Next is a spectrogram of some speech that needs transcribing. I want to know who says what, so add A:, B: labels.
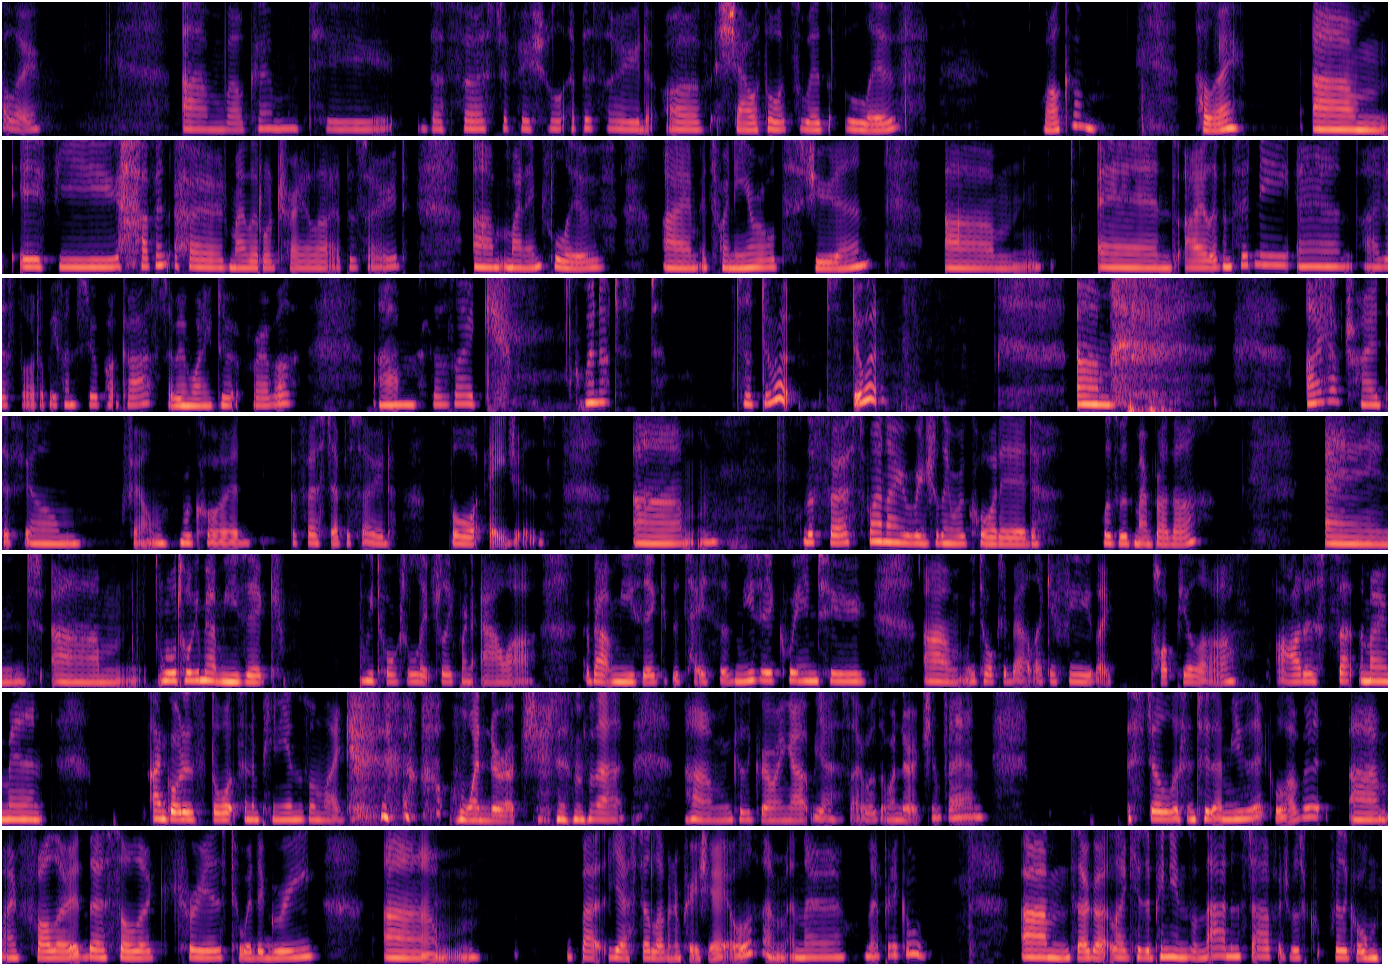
A: Hello. Um, welcome to the first official episode of Shower Thoughts with Liv. Welcome. Hello. Um, if you haven't heard my little trailer episode, um, my name's Liv. I'm a 20 year old student. Um, and I live in Sydney, and I just thought it'd be fun to do a podcast. I've been wanting to do it forever. Um, so I was like, why not just just do it? Just do it. Um, I have tried to film, film, record a first episode for ages. Um, the first one I originally recorded was with my brother, and um, we were talking about music. We talked literally for an hour about music, the tastes of music we're into. Um, we talked about like a few like popular artists at the moment. I got his thoughts and opinions on like One Direction and that. Um, because growing up, yes, I was a One Direction fan. Still listen to their music, love it. Um, I followed their solo careers to a degree. Um, but yeah, still love and appreciate all of them, and they're they're pretty cool. Um, so I got like his opinions on that and stuff, which was really cool.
